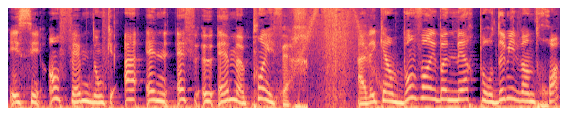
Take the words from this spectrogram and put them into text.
Et c'est ANFEM, donc A-N-F-E-M.fr avec un bon vent et bonne mer pour 2023.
